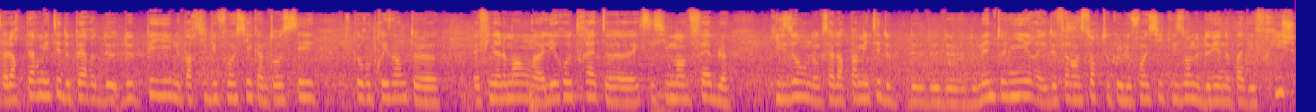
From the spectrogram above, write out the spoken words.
ça leur permettait de, payer une partie du foncier quand on sait ce que représentent euh, ben, finalement euh, les retraites euh, excessivement faibles qu'ils ont. Donc ça leur permettait de, maintenir et de faire en sorte que le foncier qu'ils ont ne devienne pas des friches.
